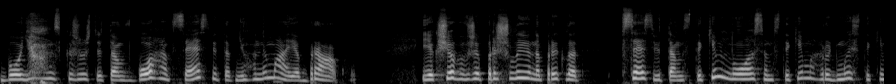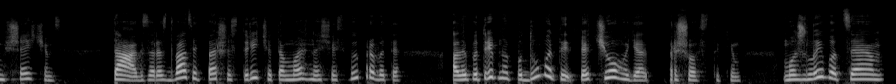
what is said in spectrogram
Бо я вам скажу, що там в Бога, Всесвіта, в нього немає браку. І якщо ви вже прийшли, наприклад, Всесвіт там, з таким носом, з такими грудьми, з таким ще чимось, так, зараз 21 сторіччя, там можна щось виправити, але потрібно подумати, для чого я прийшов з таким. Можливо, це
